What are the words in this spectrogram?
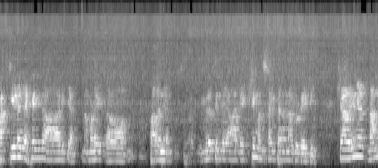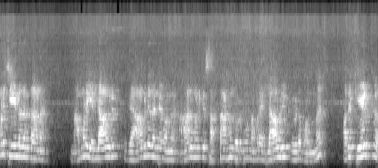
ഭക്തിയുടെ ലഹരിയിൽ ആറാടിക്കാൻ നമ്മളെ പറഞ്ഞ് ജീവിതത്തിന്റെ ആ ലക്ഷ്യം മനസ്സിലാക്കി തരാൻ അവരുടെ എത്തി പക്ഷെ അതിന് നമ്മൾ ചെയ്യേണ്ടത് എന്താണ്? നമ്മൾ എല്ലാവരും രാവിലെ തന്നെ വന്ന് ആറു മണിക്ക് സപ്താഹം തുടങ്ങുമ്പോൾ നമ്മൾ എല്ലാവരും ഇവിടെ വന്ന് അത് കേൾക്കുക.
